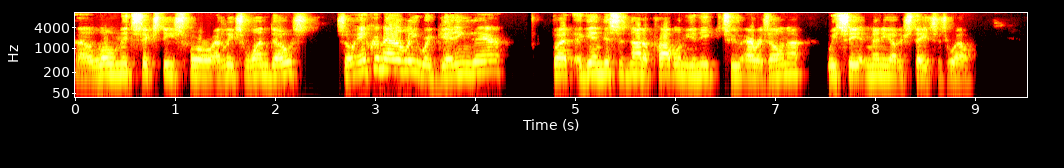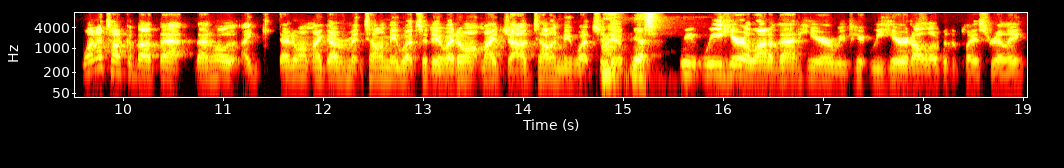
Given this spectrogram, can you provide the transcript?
uh, low mid 60s for at least one dose. So incrementally, we're getting there. But again, this is not a problem unique to Arizona. We see it in many other states as well want to talk about that that whole I, I don't want my government telling me what to do. I don't want my job telling me what to do. Yes. We, we hear a lot of that here. We hear, we hear it all over the place really.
